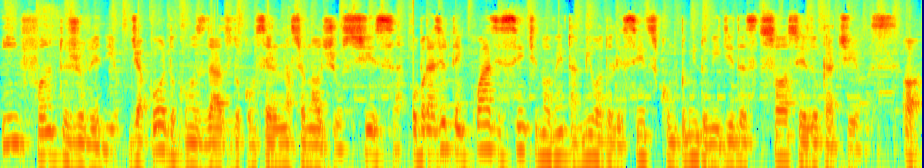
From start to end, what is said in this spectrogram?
infanto-juvenil. De acordo com os dados do Conselho Nacional de Justiça, o Brasil tem quase 190 mil adolescentes cumprindo medidas socioeducativas. Ó,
